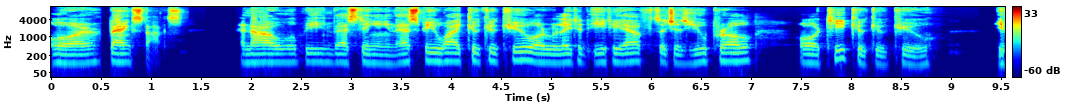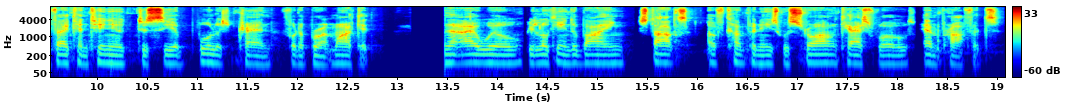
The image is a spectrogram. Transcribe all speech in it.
or bank stocks. And I will be investing in SPY QQQ or related ETF such as UPRO or TQQQ if I continue to see a bullish trend for the broad market. And I will be looking into buying stocks of companies with strong cash flows and profits,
